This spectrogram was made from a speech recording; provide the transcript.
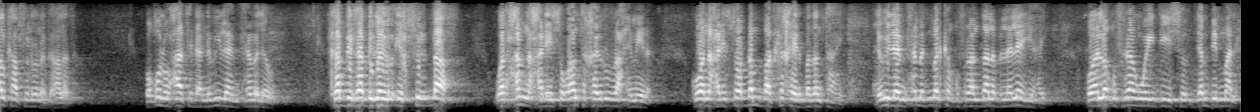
Alkaafiruuna gaalada. Waqul waxaa tidhaa nabiyulaahi maxamedow rabbi rabbigayo ikfir dhaaf warxam naxariiso waanta khayruraaximiina kuwa naxariistoo dhan baad ka khayr badan tahay. Nabiyulahi maxamed marka qufraan dalab la leeyahay oo alla qufraan weydiiso dembi ma leh.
